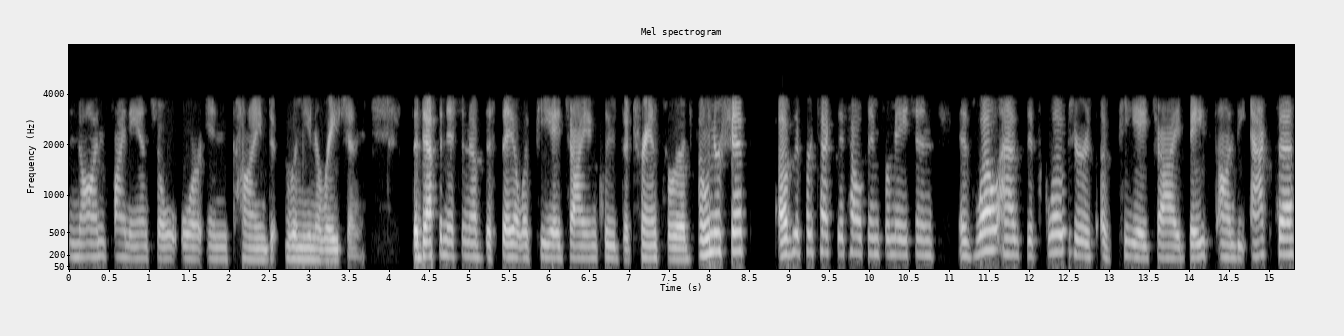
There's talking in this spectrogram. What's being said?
non financial or in kind remuneration. The definition of the sale of PHI includes a transfer of ownership of the protected health information as well as disclosures of PHI based on the access,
